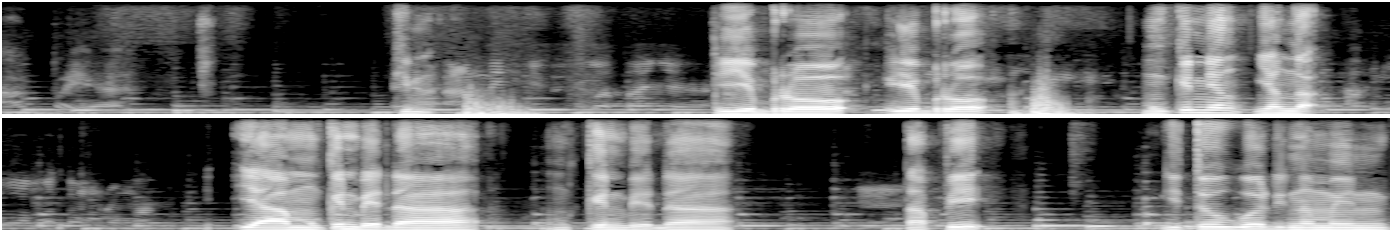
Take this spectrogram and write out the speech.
apa ya? Aneh gitu iya bro. Iya bro mungkin yang yang nggak ya mungkin beda mungkin beda. Tapi itu gue dinamain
